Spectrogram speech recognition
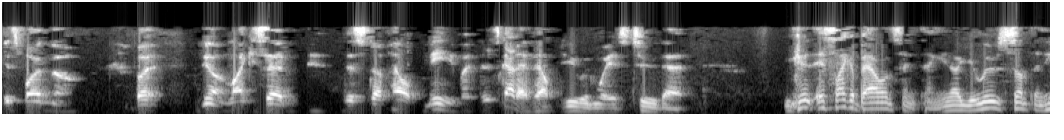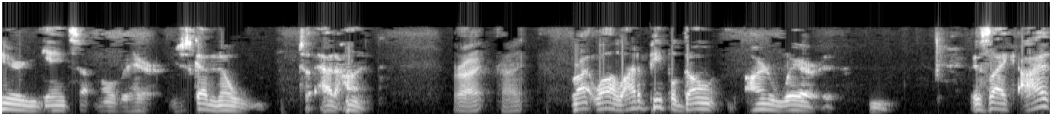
It's fun though. But, you know, like you said, this stuff helped me, but it's got to have helped you in ways too that it's like a balancing thing. You know, you lose something here, you gain something over here. You just got to know to, how to hunt. Right, right. Right. Well, a lot of people don't, aren't aware. It's like, I,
